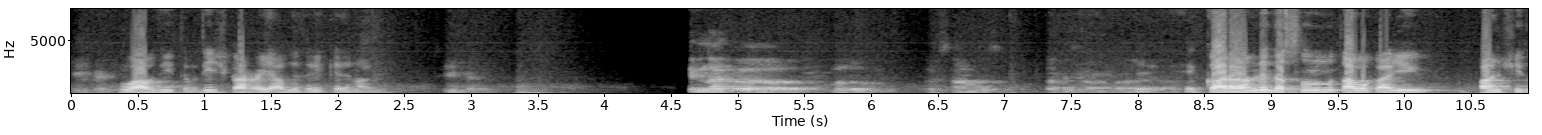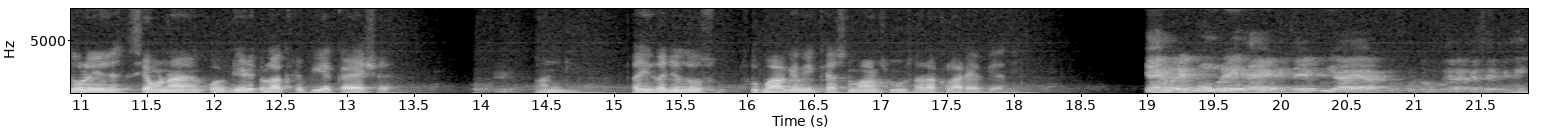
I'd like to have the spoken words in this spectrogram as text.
ਠੀਕ ਹੈ ਜੀ। ਉਹ ਆਪਦੀ ਤਬਦੀਸ਼ ਕਰ ਰਹੇ ਆ ਆਪਦੇ ਤਰੀਕੇ ਦੇ ਨਾਲ। ਜੀ ਠੀਕ ਹੈ ਜੀ। ਕਿੰਨਾ ਕੁ ਮਤਲਬ ਨੁਕਸਾਨ ਦੱਸੋ? ਤੁਹਾਡੇ ਪਤਾ ਲੱਗਾ ਇਹ ਘਰ ਵਾਲਿਆਂ ਦੇ ਦੱਸਣ ਮੁਤਾਬਕ ਆ ਜੀ 5-6 ਤੋਲੇ ਸਿਉਣਾ ਹੈ ਕੋਈ 1.5 ਲੱਖ ਰੁਪਈਆ ਕੈਸ਼ ਹੈ। ਓਕੇ ਹਾਂਜੀ। ਅਸੀਂ ਤਾਂ ਜਦੋਂ ਆ ਕੇ ਵੇਖਿਆ ਸਮਾਨ ਸਮੂਨ ਸਾਰਾ ਖਿਲਾਰਿਆ ਪਿਆ ਸੀ। ਕੈਮਰੇ ਕੁਮਰੇ ਹੈ ਕਿਤੇ ਕੋਈ ਆਇਆ ਕੋਈ ਫੋਟੋ ਵਗੈਰਾ ਕਿਤੇ ਕਿ ਨਹੀਂ?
